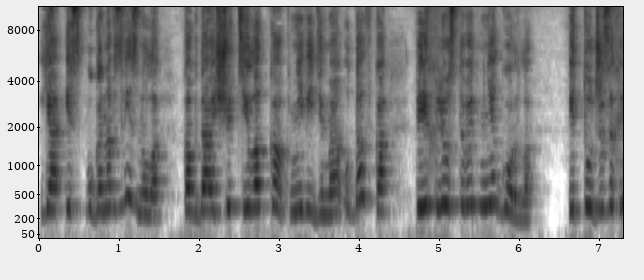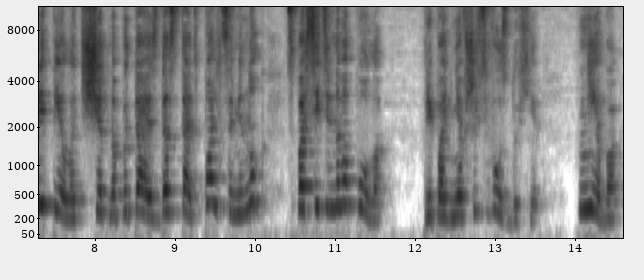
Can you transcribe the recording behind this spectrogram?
Я испуганно взвизнула, когда ощутила, как невидимая удавка перехлестывает мне горло, и тут же захрипела, тщетно пытаясь достать пальцами ног спасительного пола, приподнявшись в воздухе. Небо!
